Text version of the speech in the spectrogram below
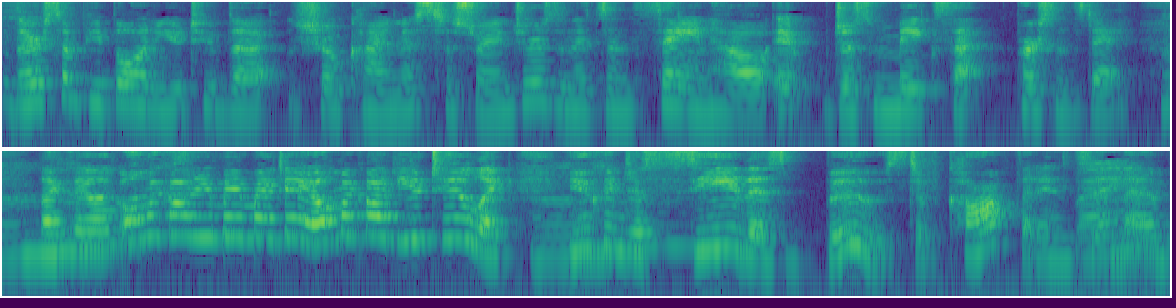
There's some people on YouTube that show kindness to strangers, and it's insane how it just makes that person's day. Like they're like, mm-hmm. "Oh my god, you made my day! Oh my god, you too!" Like you can just mm-hmm. see this boost of confidence in them,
